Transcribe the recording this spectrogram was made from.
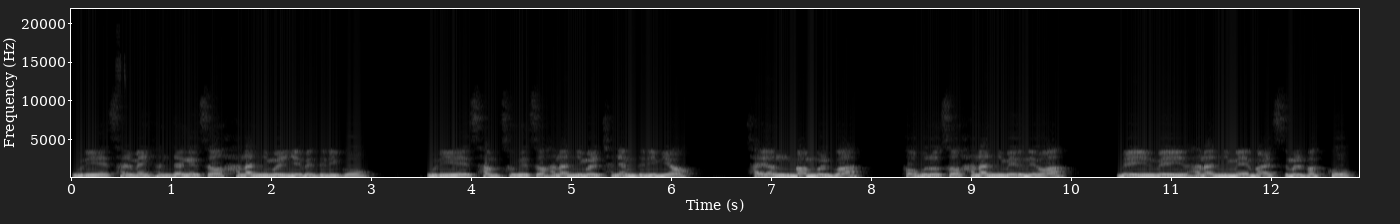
우리의 삶의 현장에서 하나님을 예배드리고 우리의 삶 속에서 하나님을 찬양드리며 자연 만물과 더불어서 하나님의 은혜와 매일매일 하나님의 말씀을 받고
